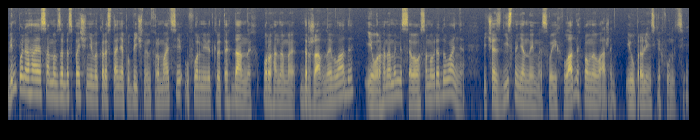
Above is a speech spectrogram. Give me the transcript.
Він полягає саме в забезпеченні використання публічної інформації у формі відкритих даних органами державної влади і органами місцевого самоврядування під час здійснення ними своїх владних повноважень і управлінських функцій.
